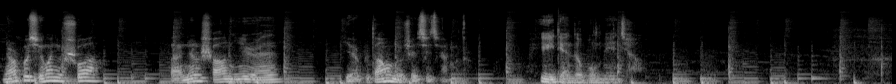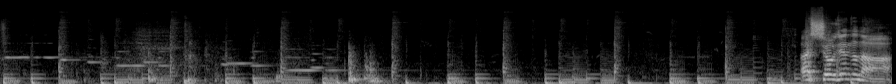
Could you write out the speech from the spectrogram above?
你要是不习惯就说啊，反正少你一人，也不耽误这期节目的。一点都不勉强。哎，洗手间在哪儿？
